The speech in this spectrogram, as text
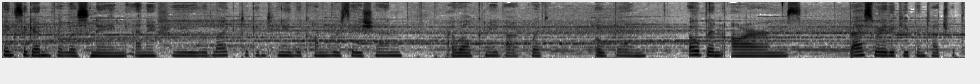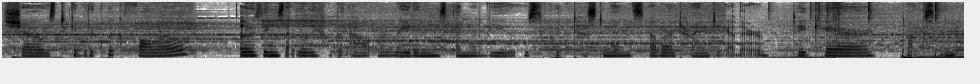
Thanks again for listening, and if you would like to continue the conversation, I welcome you back with open, open arms. The Best way to keep in touch with the show is to give it a quick follow. Other things that really help it out are ratings and reviews, quick testaments of our time together. Take care. Talk soon.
